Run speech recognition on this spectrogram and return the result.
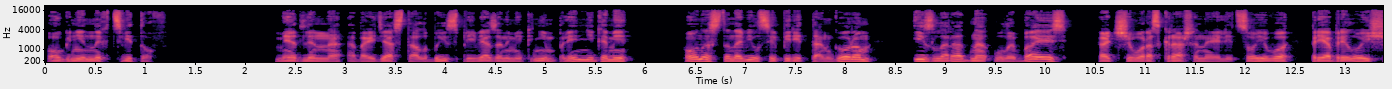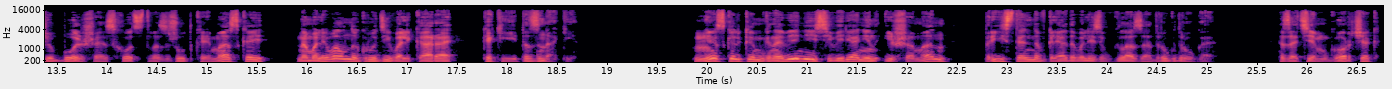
огненных цветов. Медленно обойдя столбы с привязанными к ним пленниками, он остановился перед Тангором и, злорадно улыбаясь, отчего раскрашенное лицо его приобрело еще большее сходство с жуткой маской, намалевал на груди Валькара какие-то знаки. Несколько мгновений северянин и шаман пристально вглядывались в глаза друг друга. Затем Горчак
